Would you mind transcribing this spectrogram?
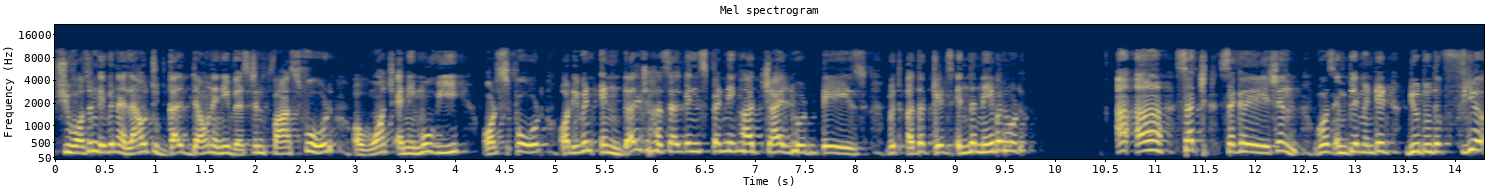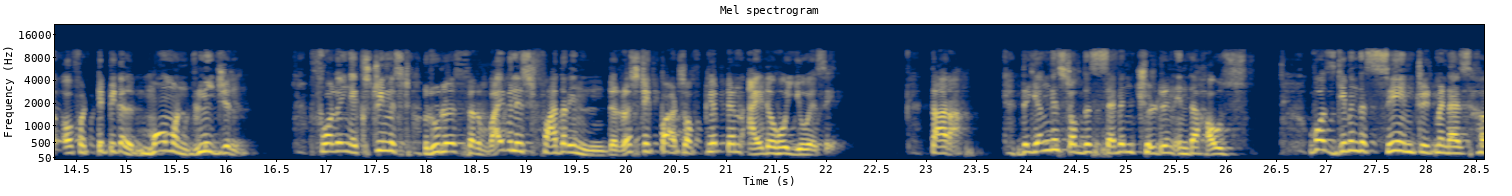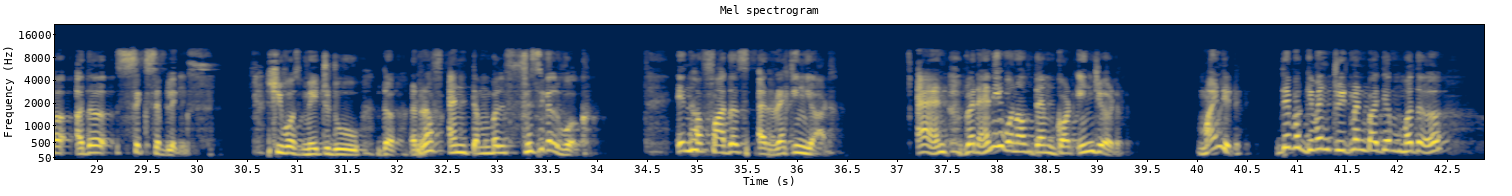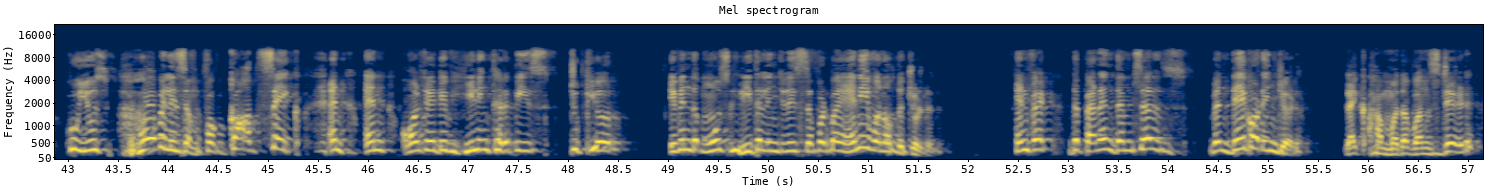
She wasn't even allowed to gulp down any Western fast food or watch any movie or sport or even indulge herself in spending her childhood days with other kids in the neighborhood. Uh-uh, such segregation was implemented due to the fear of a typical Mormon religion. Following extremist ruler survivalist father in the rustic parts of Clifton, Idaho, USA. Tara, the youngest of the seven children in the house, was given the same treatment as her other six siblings. She was made to do the rough and tumble physical work in her father's wrecking yard. And when any one of them got injured, mind it, they were given treatment by their mother who used herbalism for God's sake and, and alternative healing therapies to cure even the most lethal injuries suffered by any one of the children. In fact, the parents themselves, when they got injured, like her mother once did,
